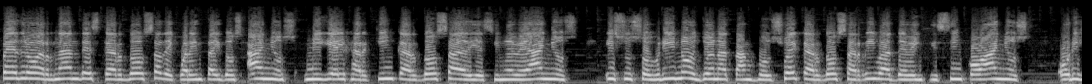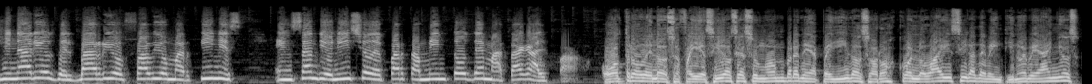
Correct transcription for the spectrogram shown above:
Pedro Hernández Cardosa de 42 años, Miguel Jarquín Cardosa de 19 años y su sobrino Jonathan Josué Cardosa Rivas de 25 años originarios del barrio Fabio Martínez en San Dionisio, departamento de Matagalpa. Otro de los fallecidos es un hombre de apellido Orozco Loaiziga de 29 años,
